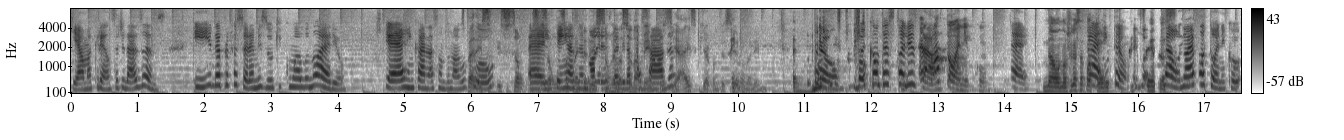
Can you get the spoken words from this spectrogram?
que é uma criança de 10 anos. E da professora Mizuki com o aluno Ariel, que é a reencarnação do Mago Espera, Flow. isso, isso são, É, isso ele são, tem as memórias são da vida relacionamentos passada. reais que aconteceram no anime? É Não, vou É contextualizar. platônico. É, Não, não chega a ser é, platônico. então, vou- cenas. não, não é platônico.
